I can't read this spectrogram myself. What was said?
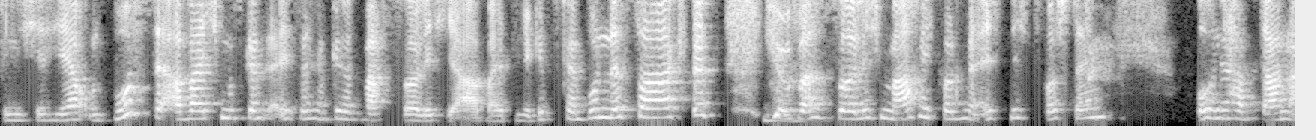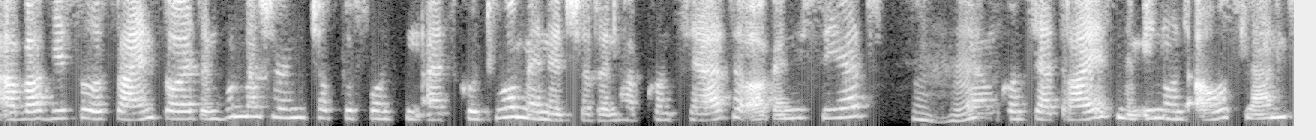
bin ich hierher und wusste, aber ich muss ganz ehrlich sagen, ich habe gedacht, was soll ich hier arbeiten? Hier gibt's keinen Bundestag, hier, was soll ich machen? Ich konnte mir echt nichts vorstellen und habe dann aber, wie es so sein sollte, einen wunderschönen Job gefunden als Kulturmanagerin, habe Konzerte organisiert, Mhm. ähm, Konzertreisen im In- und Ausland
